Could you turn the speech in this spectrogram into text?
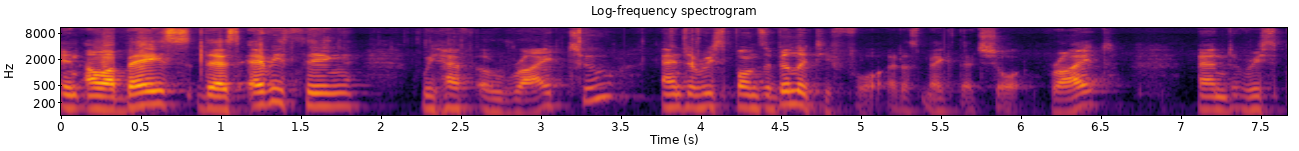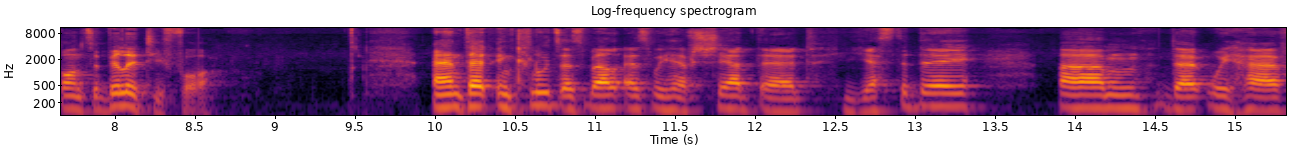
in our base, there's everything we have a right to and a responsibility for. Let us make that short. Right and responsibility for. And that includes as well as we have shared that yesterday, um, that we have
